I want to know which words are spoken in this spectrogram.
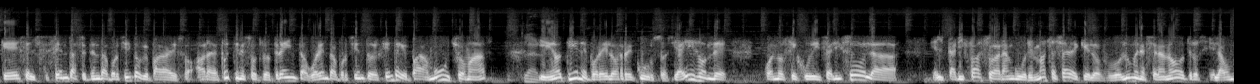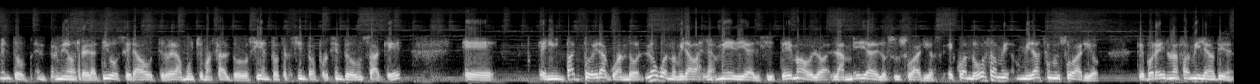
que es el 60-70% que paga eso. Ahora después tienes otro 30 o 40% de gente que paga mucho más y no tiene por ahí los recursos. Y ahí es donde, cuando se judicializó la, el tarifazo de Aranguren, más allá de que los volúmenes eran otros y el aumento en términos relativos era otro, era mucho más alto, 200, 300% de un saque, eh, el impacto era cuando, no cuando mirabas la media del sistema o la media de los usuarios, es cuando vos mirás un usuario que por ahí una familia no tiene,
